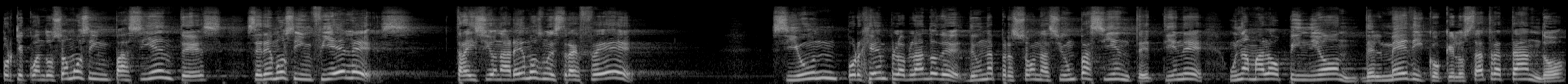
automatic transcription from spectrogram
Porque cuando somos impacientes, seremos infieles, traicionaremos nuestra fe. Si un, por ejemplo, hablando de, de, una persona, si un paciente tiene una mala opinión del médico que lo está tratando,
